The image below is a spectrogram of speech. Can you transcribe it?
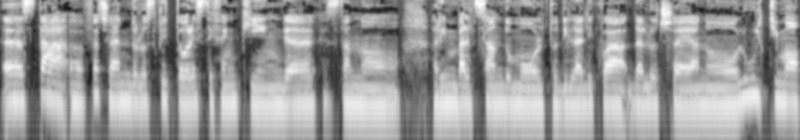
uh, sta uh, facendo lo scrittore Stephen King, uh, che stanno rimbalzando molto di là di qua dall'oceano. L'ultimo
